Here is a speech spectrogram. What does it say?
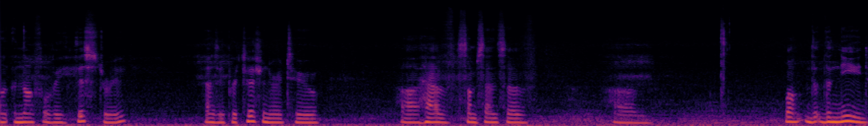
a- enough of a history as a practitioner to uh, have some sense of, um, well, the, the need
